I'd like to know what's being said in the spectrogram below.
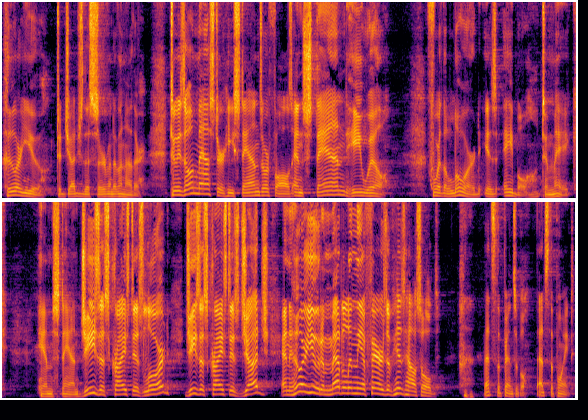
Who are you to judge the servant of another? To his own master he stands or falls, and stand he will. For the Lord is able to make him stand. Jesus Christ is Lord. Jesus Christ is judge. And who are you to meddle in the affairs of his household? That's the principle. That's the point.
